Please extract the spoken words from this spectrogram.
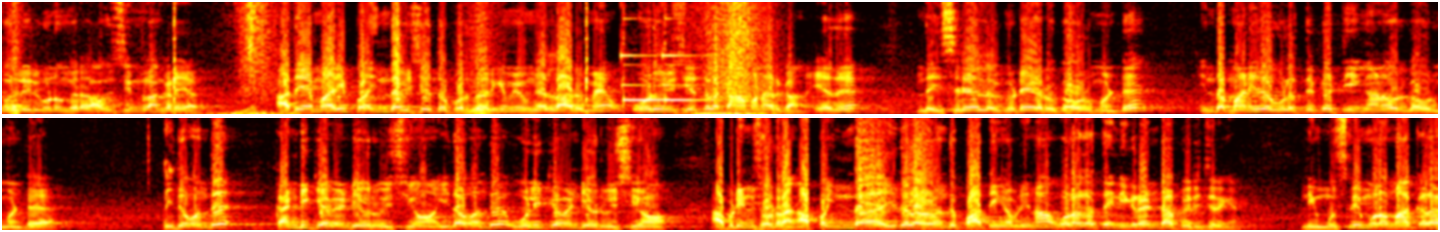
சொல்லியிருக்கணுங்கிற அவசியம்லாம் கிடையாது. அதே மாதிரி இப்போ இந்த விஷயத்தை பொறுத்த வரைக்கும் இவங்க எல்லாருமே ஒரு விஷயத்துல காமனாக இருக்காங்க. எது? இந்த இஸ்ரேலுடைய ஒரு கவர்மெண்ட்டு இந்த மனித குலத்துக்கு தீங்கான ஒரு கவர்மெண்ட்டு இது வந்து கண்டிக்க வேண்டிய ஒரு விஷயம். இதை வந்து ஒழிக்க வேண்டிய ஒரு விஷயம் அப்படின்னு சொல்கிறாங்க அப்போ இந்த இதில் வந்து பார்த்தீங்க அப்படின்னா உலகத்தை இன்னைக்கு ரெண்டாக பிரிச்சிருங்க. நீங்க முஸ்லீம் உலமாக்களை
